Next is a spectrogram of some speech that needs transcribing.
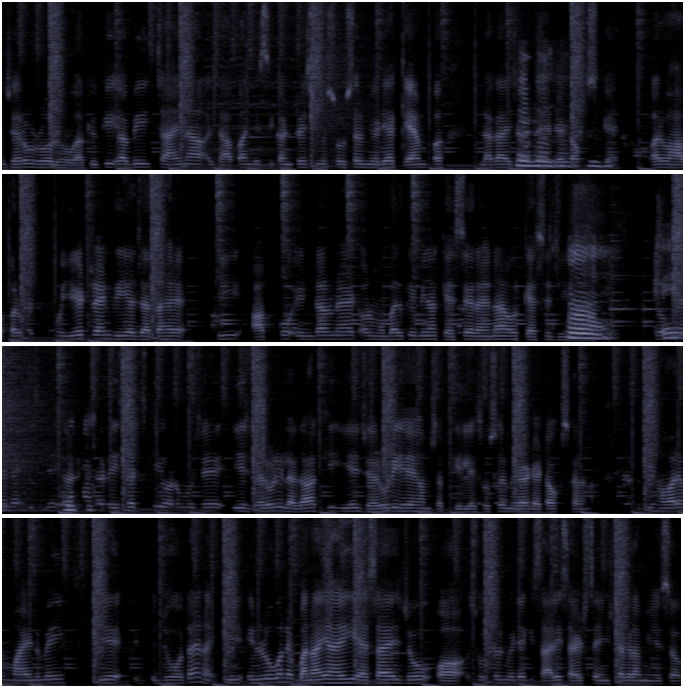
ज़रूर रोल होगा। क्योंकि अभी चाइना जापान जैसी कंट्रीज़ में सोशल मीडिया कैंप लगाए जाते हैं डेटॉक्स हम्म, हम्म, हम्म, के। और वहाँ पर बच्चों को ये ट्रेंड दिया जाता है कि आपको इंटरनेट और मोबाइल के बिना कैसे रहना है और कैसे जीना है। तो मैंने इसलिए रिसर्च की और मुझे ये ज़रूरी लगा कि ये ज़रूरी है हम सबके लिए सोशल मीडिया डेटॉक्स करना। क्योंकि हमारे माइंड में ही ये जो होता है ना इन लोगों ने बनाया है ही ऐसा है जो सोशल मीडिया की सारी साइट्स है इंस्टाग्राम ये सब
